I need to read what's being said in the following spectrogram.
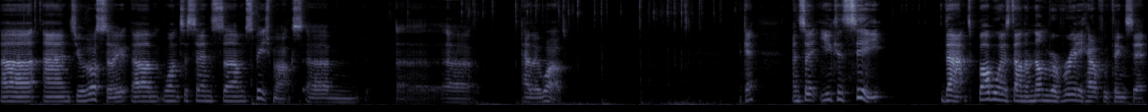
uh, and you'll also um, want to send some speech marks. Um, uh, hello world. Okay, and so you can see that Bubble has done a number of really helpful things here.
